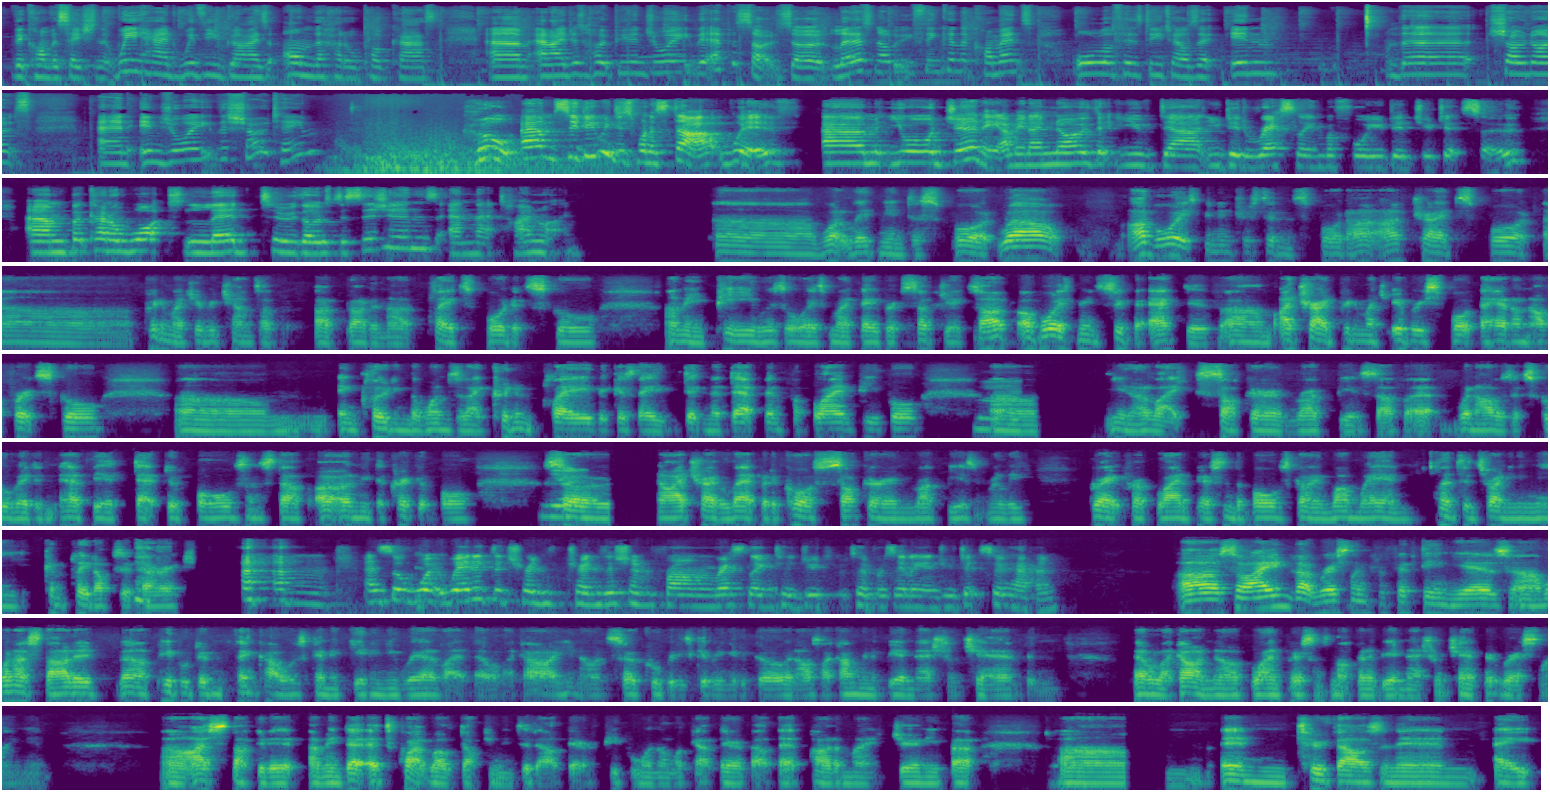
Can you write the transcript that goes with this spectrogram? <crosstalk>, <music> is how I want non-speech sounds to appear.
the conversation that we had with you guys on the Huddle podcast. Um, and I just hope you enjoy the episode. So, let us know what you think in the comments. All of his details are in the show notes and enjoy the show, team. Cool. Um, so do we just want to start with um, your journey? I mean, I know that you done you did wrestling before you did jujitsu, um, but kind of what led to those decisions and that timeline? Uh, what led me into sport? Well, I've always been interested in sport. I, have tried sport uh, pretty much every chance I've, I've gotten. I played sport at school. I mean, PE was always my favorite subject. So I've, I've always been super active. Um, I tried pretty much every sport they had on offer at school, um, including the ones that I couldn't play because they didn't adapt them for blind people. Mm. Um, you know, like soccer and rugby and stuff. Uh, when I was at school, they didn't have the adaptive balls and stuff, only the cricket ball. Yeah. So you know, I tried all that. But of course, soccer and rugby isn't really great for a blind person. The ball's going one way and Clinton's running in the complete opposite <laughs> direction. mm. And so, wh- where did the transition from wrestling to ju- to Brazilian Jiu Jitsu happen? Uh, so I ended up wrestling for 15 years. Uh, when I started, uh, people didn't think I was going to get anywhere. Like they were like, "Oh, you know, it's so cool, but he's giving it a go." And I was like, "I'm going to be a national champ." And they were like, "Oh no, a blind person's not going to be a national champ at wrestling." And uh, I stuck at it. I mean, that, it's quite well documented out there if people want to look out there about that part of my journey. But um, in 2008,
